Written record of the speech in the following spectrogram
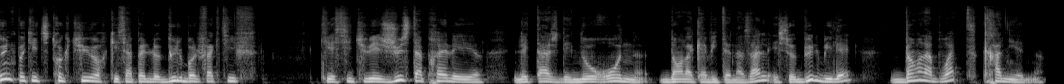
une petite structure qui s'appelle le bulbe olfactif, qui est situé juste après les, l'étage des neurones dans la cavité nasale, et ce bulbe, il est dans la boîte crânienne.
